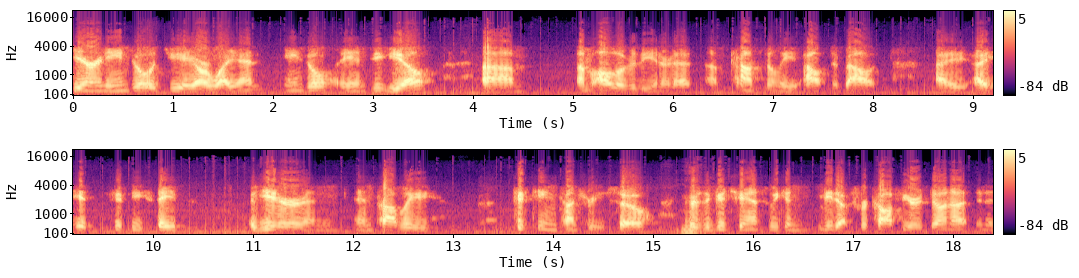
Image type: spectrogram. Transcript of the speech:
Garyn Angel, G-A-R-Y-N, Angel, A-N-G-E-L. Um, I'm all over the internet. I'm constantly out and about. I, I hit 50 states a year and, and probably 15 countries. So there's a good chance we can meet up for coffee or a donut in a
